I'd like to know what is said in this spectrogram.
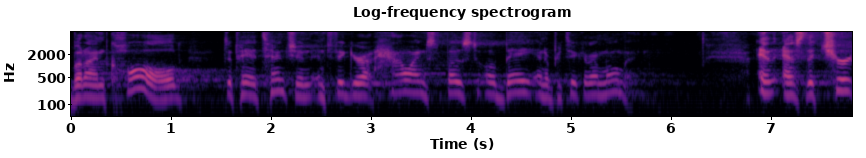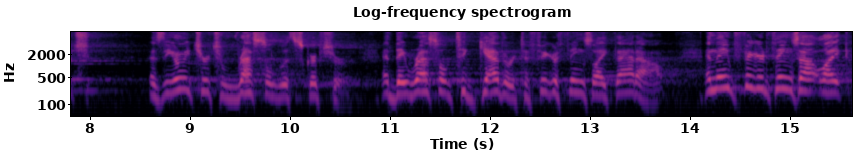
But I'm called to pay attention and figure out how I'm supposed to obey in a particular moment. And as the church, as the early church wrestled with Scripture, and they wrestled together to figure things like that out, and they figured things out like,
